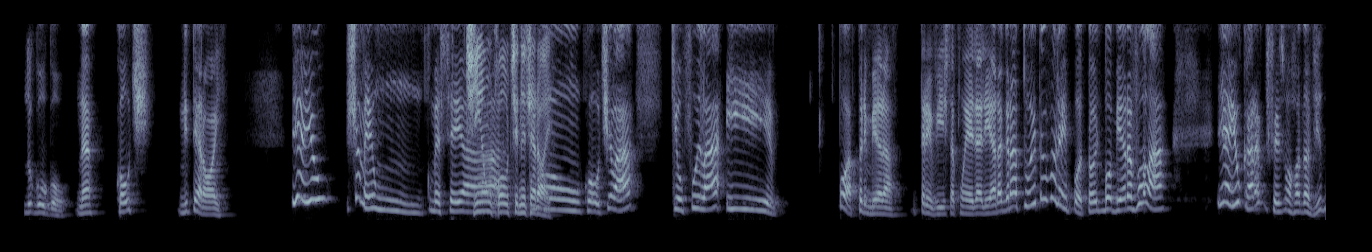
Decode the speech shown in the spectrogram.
no Google, né, coach Niterói. E aí eu chamei um, comecei a tinha um coach Niterói, tinha um coach lá que eu fui lá e Pô, a primeira entrevista com ele ali era gratuita, eu falei, pô, tô de bobeira, vou lá. E aí o cara fez uma roda-vida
